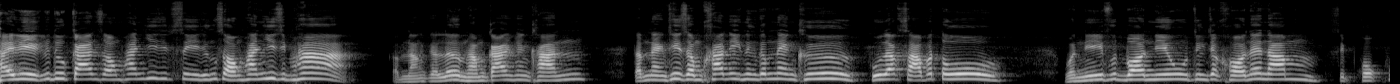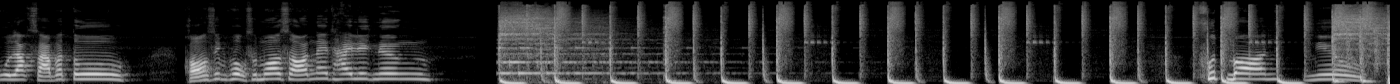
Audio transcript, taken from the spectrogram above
ทยลีกฤดูกาล 2024 ถึง 2025 กำลังจะเริ่มทำการแข่งขัน ตำแหน่งที่สำคัญอีกหนึ่งตำแหน่งคือ ผู้รักษาประตู วันนี้ฟุตบอลนิวจึงจะขอแนะนำ 16 ผู้รักษาประตู ของ 16 สโมสรในไทยลีกหนึ่งฟุตบอลนิว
